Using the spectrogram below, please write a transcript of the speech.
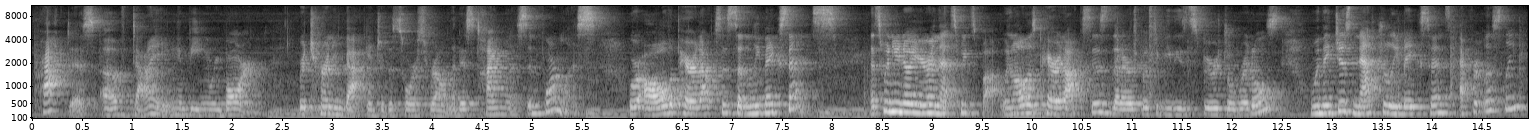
practice of dying and being reborn mm-hmm. returning back into the source realm that is timeless and formless, where all the paradoxes suddenly make sense. Mm-hmm. That's when you know you're in that sweet spot. When all those paradoxes that are supposed to be these spiritual riddles, when they just naturally make sense effortlessly,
